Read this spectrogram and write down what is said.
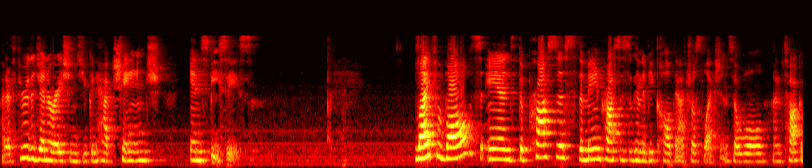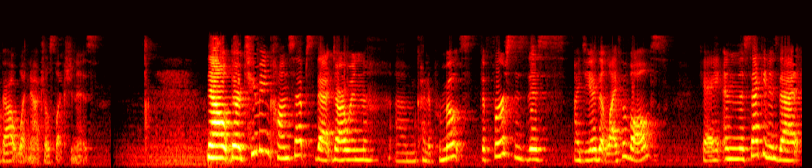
kind of through the generations, you can have change in species. Life evolves and the process, the main process is going to be called natural selection. So we'll kind of talk about what natural selection is. Now, there are two main concepts that Darwin um, kind of promotes. The first is this idea that life evolves, okay? And the second is that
